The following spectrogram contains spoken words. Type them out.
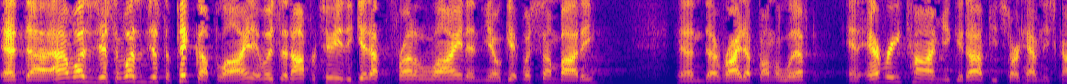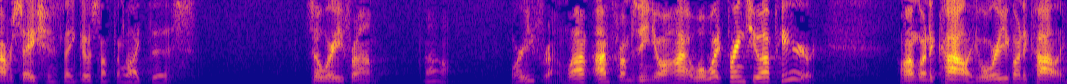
and, uh, and I wasn't just, it wasn't just a pickup line. It was an opportunity to get up in front of the line and, you know, get with somebody and uh, ride up on the lift. And every time you get up, you'd start having these conversations. They'd go something like this. So where are you from? Oh, where are you from? Well, I'm from Xenia, Ohio. Well, what brings you up here? Well, I'm going to college. Well, where are you going to college?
